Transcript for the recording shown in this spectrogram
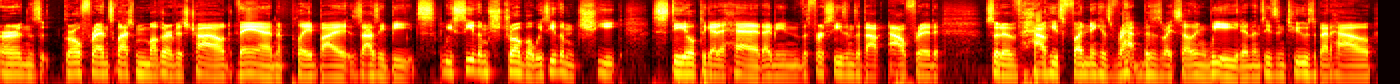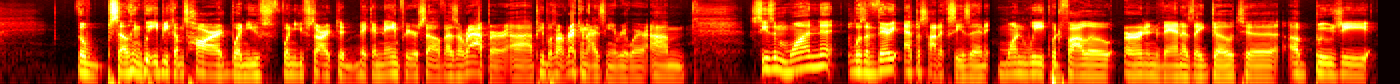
Earn's girlfriend slash mother of his child, Van, played by Zazie Beetz. We see them struggle. We see them cheat, steal to get ahead. I mean, the first season's about Alfred, sort of how he's funding his rap business by selling weed, and then season two is about how the selling weed becomes hard when you when you start to make a name for yourself as a rapper. Uh, people start recognizing everywhere. Um, Season one was a very episodic season. One week would follow Earn and Van as they go to a bougie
